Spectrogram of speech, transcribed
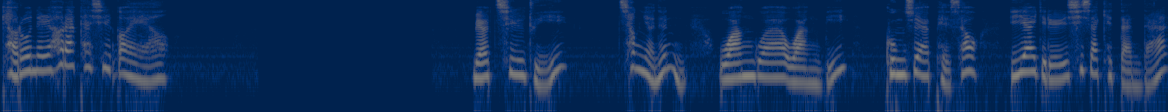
결혼을 허락하실 거예요. 며칠 뒤 청년은 왕과 왕비, 공주 앞에서 이야기를 시작했단다.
